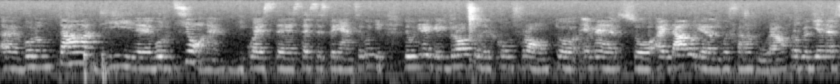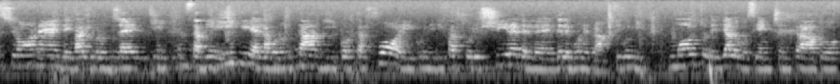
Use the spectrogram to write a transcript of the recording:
eh, volontà di evoluzione di queste stesse esperienze, quindi devo dire che il grosso del confronto emerso ai tavoli era di questa natura, proprio di emersione dei vari progetti stabiliti e la volontà di portare fuori, quindi di far fuoriuscire delle, delle buone prassi, quindi molto del dialogo si è incentrato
